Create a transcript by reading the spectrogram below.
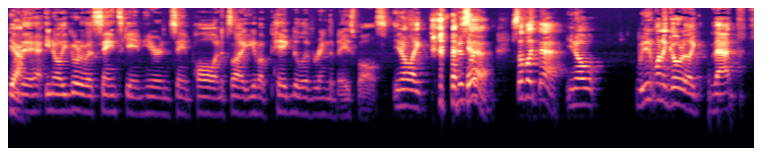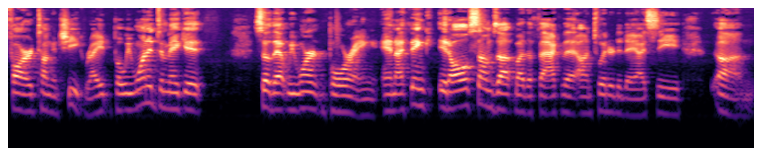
Yeah. They, you know, you go to a Saints game here in St. Paul, and it's like you have a pig delivering the baseballs. You know, like just Yeah. like stuff like that. You know, we didn't want to go to like that far tongue in cheek, right? But we wanted to make it so that we weren't boring. And I think it all sums up by the fact that on Twitter today I see um,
